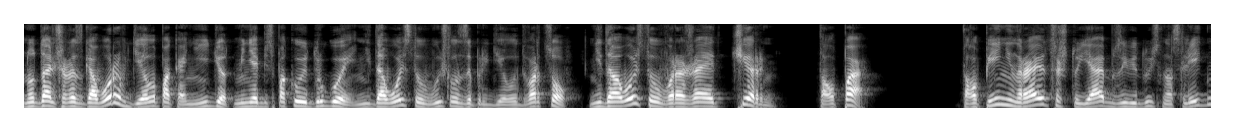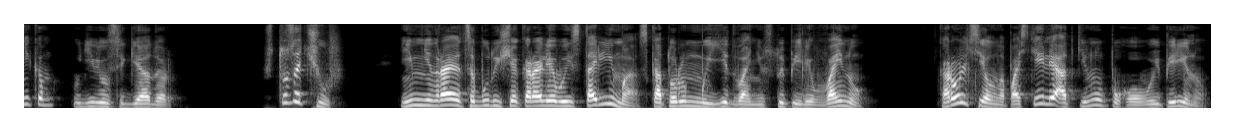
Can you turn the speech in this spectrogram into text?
Но дальше разговоров дело пока не идет. Меня беспокоит другое. Недовольство вышло за пределы дворцов. Недовольство выражает чернь, толпа. Толпе не нравится, что я обзаведусь наследником? Удивился Геодор. Что за чушь? Им не нравится будущая королева Истарима, с которым мы едва не вступили в войну. Король сел на постели, откинул пуховую перину.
